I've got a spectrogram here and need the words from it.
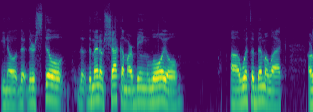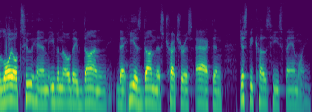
you know, they're, still, the, the, men of Shechem are being loyal uh, with Abimelech, are loyal to him, even though they've done, that he has done this treacherous act, and just because he's family.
